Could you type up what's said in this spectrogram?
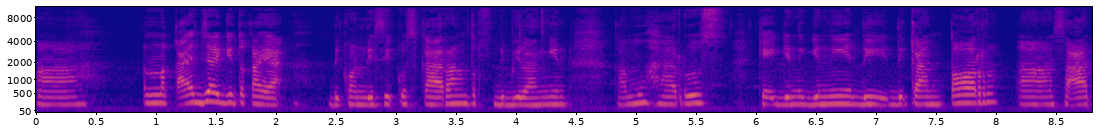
uh, enek aja gitu. Kayak di kondisiku sekarang terus dibilangin kamu harus kayak gini-gini di di kantor uh, saat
